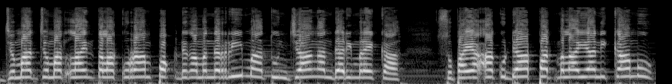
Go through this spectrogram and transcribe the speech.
Jemaat-jemaat lain telah kurampok dengan menerima tunjangan dari mereka supaya aku dapat melayani kamu.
